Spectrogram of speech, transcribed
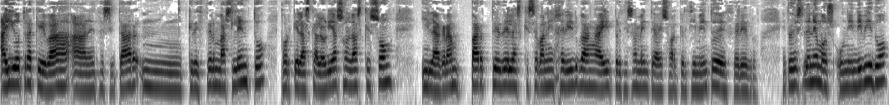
hay otra que va a necesitar mm, crecer más lento porque las calorías son las que son y la gran parte de las que se van a ingerir van a ir precisamente a eso, al crecimiento del cerebro. Entonces tenemos un individuo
